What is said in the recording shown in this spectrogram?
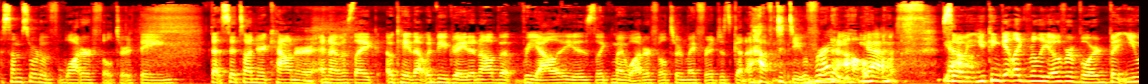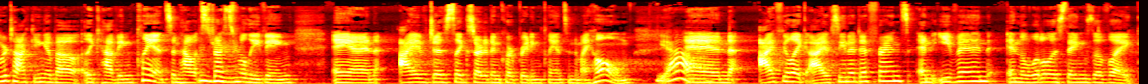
some sort of water filter thing that sits on your counter, and I was like, okay, that would be great and all, but reality is like my water filter in my fridge is gonna have to do for Right, now. yes, yeah. So you can get like really overboard, but you were talking about like having plants and how it's stress Mm-hmm. relieving. And I've just like started incorporating plants into my home. Yeah. And I feel like I've seen a difference. And even in the littlest things of like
